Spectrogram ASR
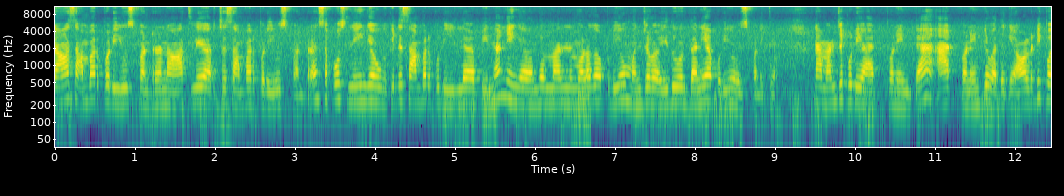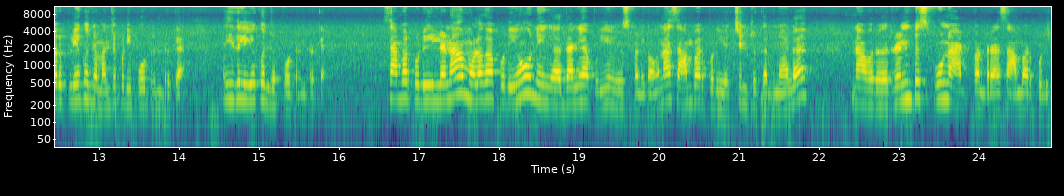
நான் சாம்பார் பொடி யூஸ் பண்ணுறேன் நான் ஆற்றுலேயே அரைச்ச சாம்பார் பொடி யூஸ் பண்ணுறேன் சப்போஸ் நீங்கள் உங்ககிட்ட சாம்பார் பொடி இல்லை அப்படின்னா நீங்கள் வந்து மண் மிளகா பொடியும் மஞ்சள் இதுவும் தனியா பொடியும் யூஸ் பண்ணிக்கலாம். நான் மஞ்சள் பொடி ஆட் பண்ணிட்டேன். ஆட் பண்ணிவிட்டு வதக்கேன் ஆல்ரெடி பருப்புலேயும் கொஞ்சம் மஞ்சள் பொடி போட்டுருக்கேன் இதுலேயும் கொஞ்சம் போட்டுருக்கேன் சாம்பார் பொடி இல்லைன்னா மிளகா பொடியும் நீங்கள் தனியா பொடியும் யூஸ் பண்ணிக்கோங்க. நான் சாம்பார் பொடி வச்சுட்டு இருக்கிறதுனால நான் ஒரு ரெண்டு ஸ்பூன் ஆட் பண்ணுறேன் சாம்பார் பொடி.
